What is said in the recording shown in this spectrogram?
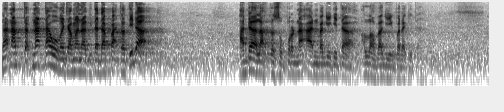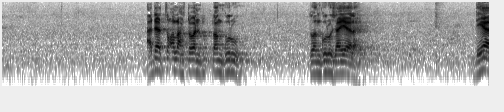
Nak nak nak tahu macam mana kita dapat atau tidak adalah kesempurnaan bagi kita. Allah bagi kepada kita. Ada Allah tuan tuan guru. Tuan guru saya lah. Dia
